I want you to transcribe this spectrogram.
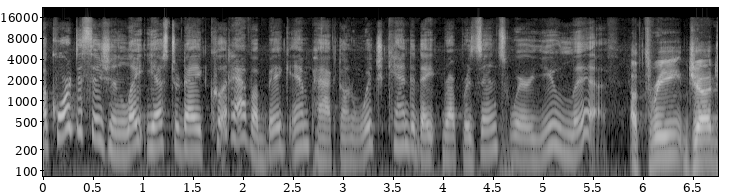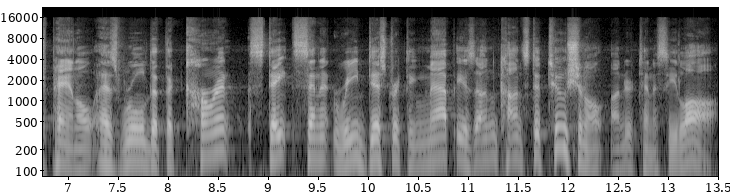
A court decision late yesterday could have a big impact on which candidate represents where you live. A three judge panel has ruled that the current state Senate redistricting map is unconstitutional under Tennessee law.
